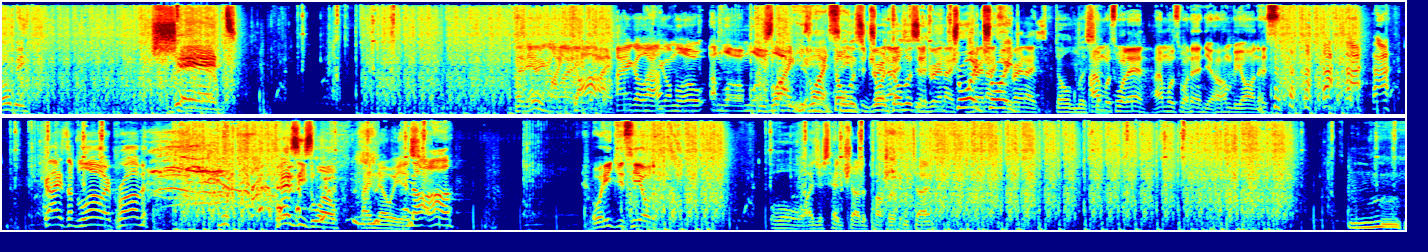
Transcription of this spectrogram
Kobe. Shit! Oh my God. I ain't gonna lie to you. I'm low. I'm low. I'm low. He's lying. He's lying. Don't listen, Very Droid. Don't listen. Very nice. Droid, very nice, Droid. Very nice. Don't listen. I almost went in. I almost went in, yo. I'm gonna be honest. Guys, I'm low. I promise. Pezzy's low. I know he is. Nuh-uh. well, he just healed. Oh, I just headshotted Puffer a few times. Mm.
